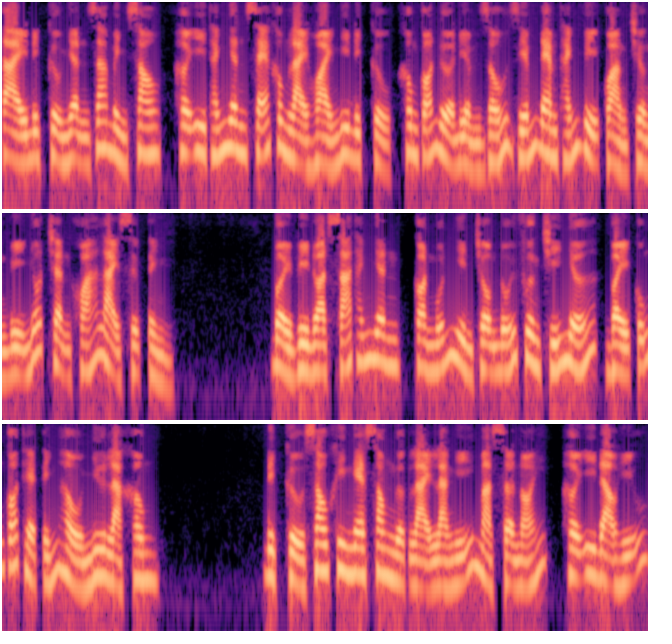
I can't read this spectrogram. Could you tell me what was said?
Tại địch cửu nhận ra mình sau, hơi y thánh nhân sẽ không lại hoài nghi địch cửu, không có nửa điểm giấu giếm đem thánh vị quảng trường bị nhốt trận khóa lại sự tình. Bởi vì đoạt xá thánh nhân, còn muốn nhìn trộm đối phương trí nhớ, vậy cũng có thể tính hầu như là không. Địch cửu sau khi nghe xong ngược lại là nghĩ mà sợ nói, hơi y đạo hữu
